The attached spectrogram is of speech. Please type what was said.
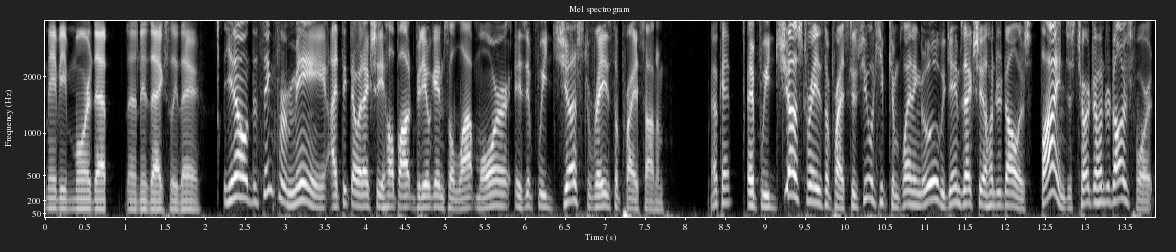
maybe more depth than is actually there. You know, the thing for me, I think that would actually help out video games a lot more is if we just raise the price on them. Okay. If we just raise the price, because people keep complaining, oh, the game's actually $100. Fine, just charge $100 for it.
